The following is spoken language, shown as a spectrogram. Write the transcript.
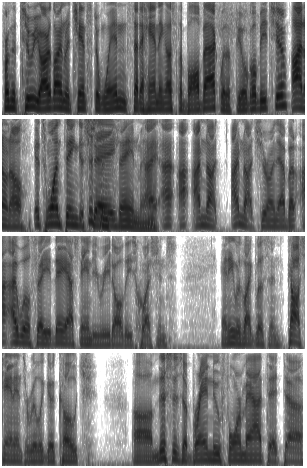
from the two yard line with a chance to win instead of handing us the ball back with a field goal beats you I don't know. It's one thing to It's say. insane, man. I, I, I, I'm not. I'm not sure on that, but I, I will say they asked Andy Reid all these questions, and he was like, "Listen, Kyle Shanahan's a really good coach. Um, this is a brand new format. That uh,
